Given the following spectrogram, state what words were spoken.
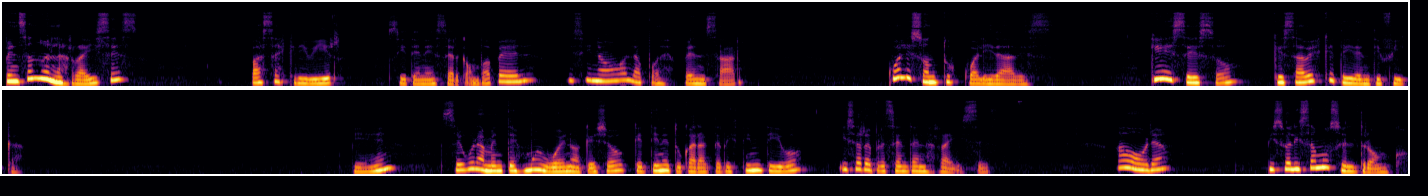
Pensando en las raíces, vas a escribir si tenés cerca un papel y si no, la puedes pensar. ¿Cuáles son tus cualidades? ¿Qué es eso que sabes que te identifica? Bien, seguramente es muy bueno aquello que tiene tu carácter distintivo y se representa en las raíces. Ahora, visualizamos el tronco.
